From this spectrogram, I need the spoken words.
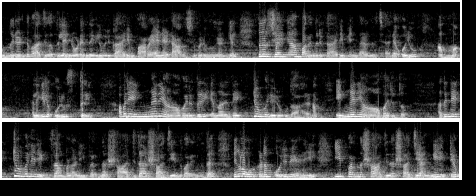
ഒന്ന് രണ്ട് വാചകത്തിൽ എന്നോട് എന്തെങ്കിലും ഒരു കാര്യം പറയാനായിട്ട് ആവശ്യപ്പെടുകയാണെങ്കിൽ തീർച്ചയായും ഞാൻ പറയുന്ന ഒരു കാര്യം എന്താണെന്ന് വെച്ചാൽ ഒരു അമ്മ അല്ലെങ്കിൽ ഒരു സ്ത്രീ. അവരെങ്ങനെ ആവരുത് എന്നതിന്റെ ഏറ്റവും വലിയൊരു ഉദാഹരണം. എങ്ങനെ ആവരുത്? അതിന്റെ ഏറ്റവും വലിയൊരു എക്സാമ്പിളാണ് ഈ പറഞ്ഞ ഷാജിദ ഷാജി എന്ന് പറയുന്നത്. നിങ്ങൾ ഓർക്കണം ഒരു വേളയിൽ ഈ പറഞ്ഞ ഷാജിദ ഷാജി അങ്ങേയറ്റം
